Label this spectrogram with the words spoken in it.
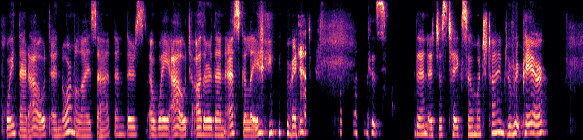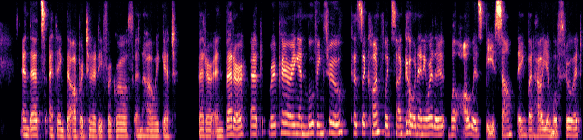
point that out and normalize that, then there's a way out other than escalating, right? Because then it just takes so much time to repair. And that's, I think, the opportunity for growth and how we get better and better at repairing and moving through because the conflict's not going anywhere. There will always be something, but how you move through it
